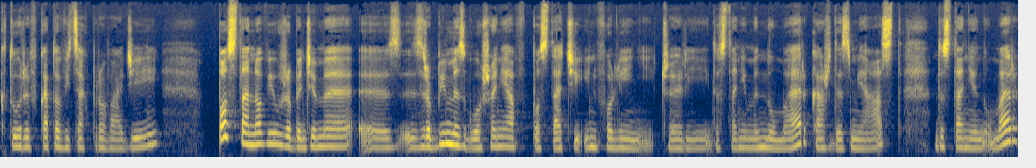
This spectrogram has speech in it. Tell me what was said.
który w Katowicach prowadzi, postanowił, że będziemy, zrobimy zgłoszenia w postaci infolinii, czyli dostaniemy numer, każde z miast dostanie numer,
